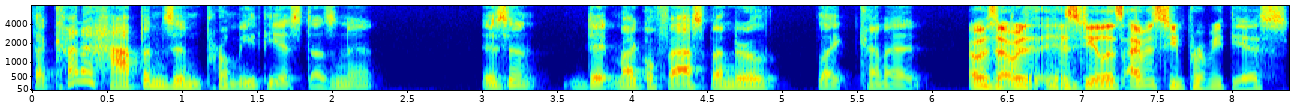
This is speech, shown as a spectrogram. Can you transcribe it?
that kind of happens in Prometheus, doesn't it? Isn't did Michael Fassbender like kind of Oh, is that what his deal is? I haven't seen Prometheus.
